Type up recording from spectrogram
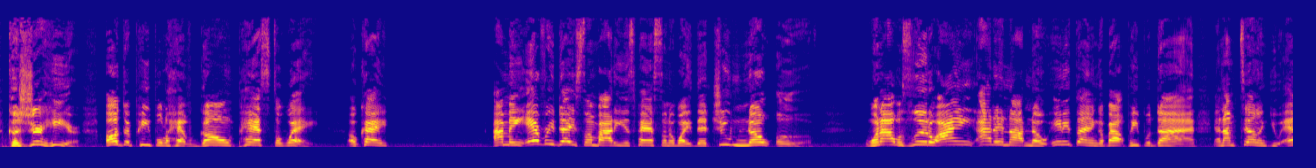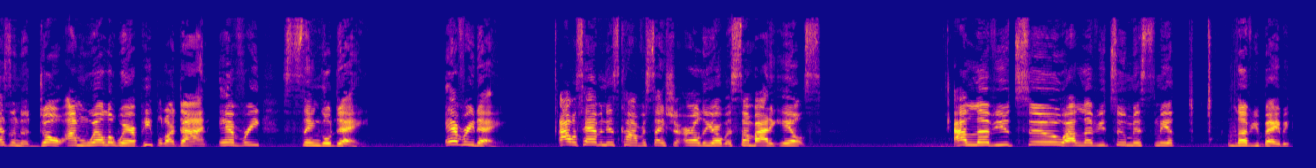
because you're here. Other people have gone, passed away. Okay? I mean, every day somebody is passing away that you know of. When I was little, I ain't I did not know anything about people dying. And I'm telling you, as an adult, I'm well aware people are dying every single day. Every day. I was having this conversation earlier with somebody else. I love you too. I love you too, Miss Smith. Love you, baby.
